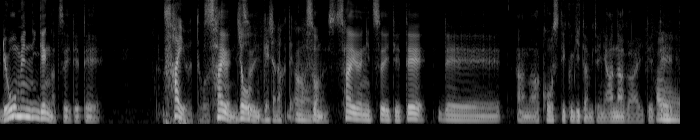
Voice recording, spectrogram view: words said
両面に弦がついてて左右ってことですか？左右につ上い下じゃなくて、うん。そうなんです。左右についててであのアコースティックギターみたいに穴が開いてて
